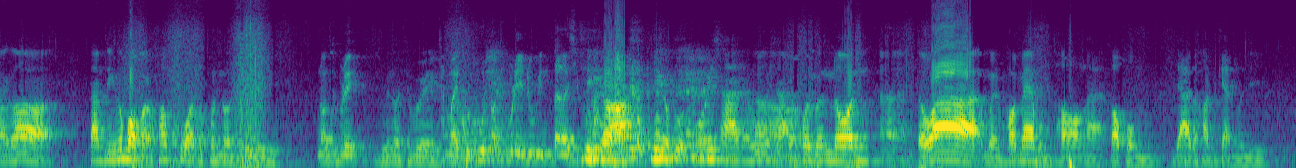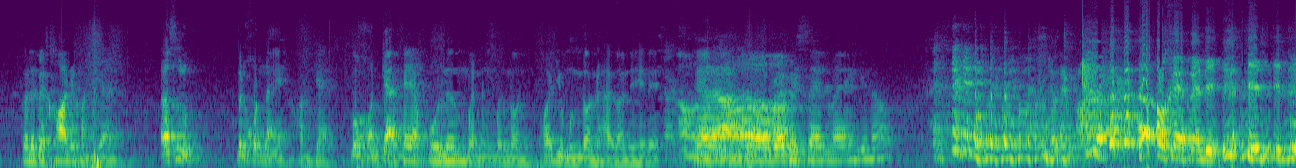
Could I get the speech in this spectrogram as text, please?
อนก็ตามจริงก็บอกก่อนครอบครัวเป็นคนนนทบุรีนนทบุรีอยู่นนทบุรีทำไมคุณพูดนนทบุรีดูอินเตอร์ชิบจริงเหรอหายจริงเหรอผมผู้วิชานะผู้วิชาอ่าคนเมืองนนท์อ่า แต่ว่าเหมือนพ่อแม่ผมท้องอะก็ผมย้ายไปขอนแก่นพอดี ก็เลยไปคลอดที่ขอนแก่นแล้วสรุปเป็นคนไหนขอนแก่นตัวขอนแก่นแค่อยากพูดเรื่องเมืองเมืองนนท์เพราะอยู่เมืองนนท์ไม่ถ่ายตอนนี้ที่นี่อ๋อ เนี่ยนะเออ represent ไหม you know โอเคโอเคดีดีดีดี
